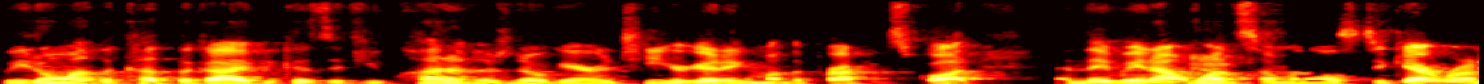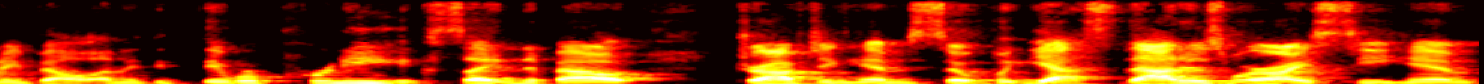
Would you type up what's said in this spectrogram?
We don't want to cut the guy because if you cut him, there's no guarantee you're getting him on the practice squad, and they may not yeah. want someone else to get Ronnie Bell. And I think they were pretty excited about drafting him. So, but yes, that is where I see him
